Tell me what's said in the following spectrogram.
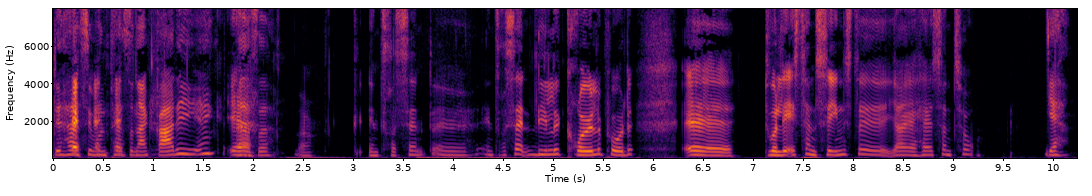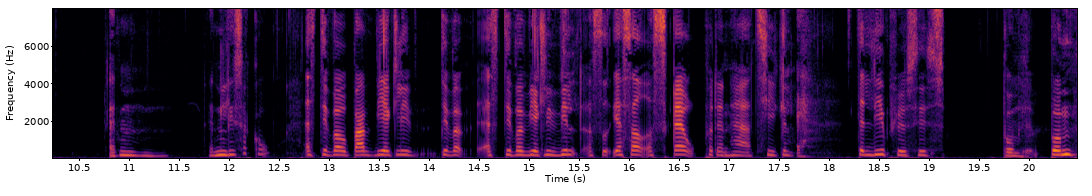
Det har Simon Pasternak ret i, ikke? Ja. Altså. Nå, interessant, øh, interessant lille krølle på det. Øh, du har læst hans seneste, Jeg er Hassan 2? Ja. Er den, er den lige så god? Altså, det var jo bare virkelig, det var, altså, det var virkelig vildt. Altså, jeg sad og skrev på den her artikel. Ja. Det lige pludselig bum. bum,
